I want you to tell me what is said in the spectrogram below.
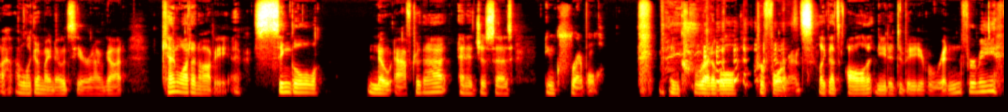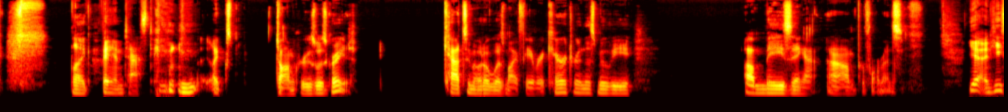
I'm looking at my notes here, and I've got Ken Watanabe. Single note after that, and it just says incredible, incredible performance. Like that's all that needed to be written for me. Like, Fantastic. like Tom Cruise was great. Katsumoto was my favorite character in this movie. Amazing um, performance. yeah, and he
